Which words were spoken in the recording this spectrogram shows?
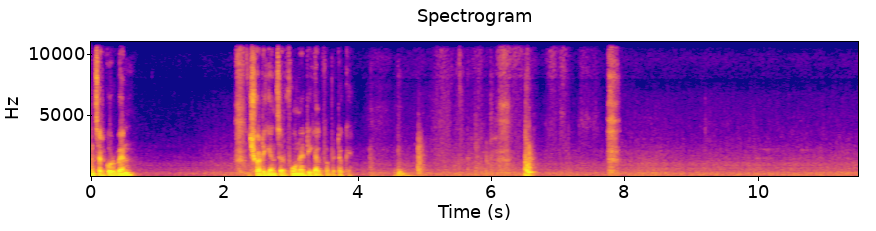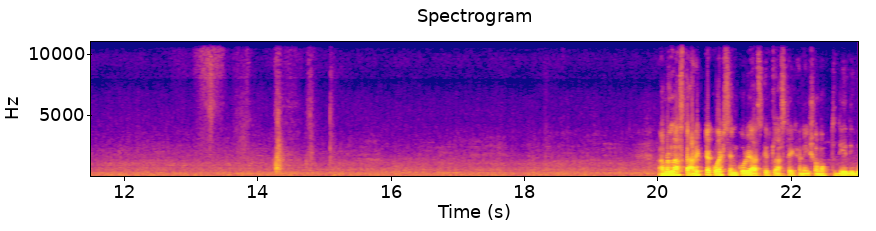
আনসার করবেন? সঠিক অ্যান্সার ফোনেটিক অ্যালফাবেট ওকে আমরা লাস্ট আরেকটা কোয়েশ্চেন করে আজকের ক্লাসটা এখানেই সমাপ্ত দিয়ে দিব।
